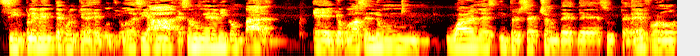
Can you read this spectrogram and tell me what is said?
simplemente porque el ejecutivo decía, ah, eso es un enemy combatant, eh, yo puedo hacerle un wireless interception de, sus teléfonos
